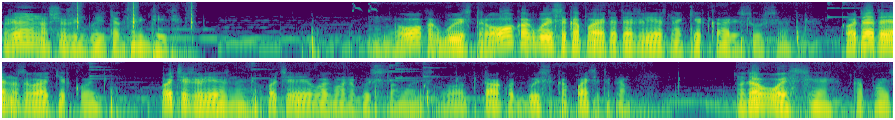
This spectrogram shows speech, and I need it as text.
Уже на всю жизнь будет так трендеть. О, как быстро, о, как быстро копает эта железная кирка ресурсы. Вот это я называю киркой. Хоть и железная, хоть и, возможно, быстро сломается. Но так вот быстро копать, это прям удовольствие копать.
